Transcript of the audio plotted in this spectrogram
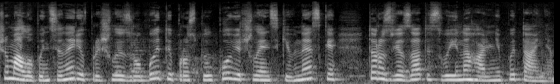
Чимало пенсіонерів прийшли зробити проспілкові членські внески та розв'язати свої нагальні питання.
